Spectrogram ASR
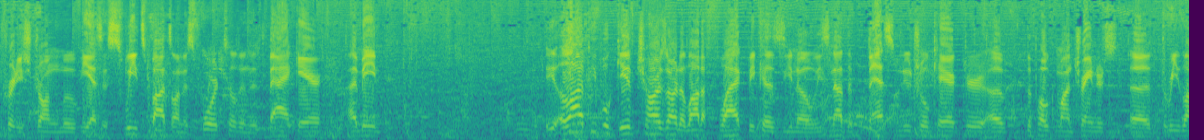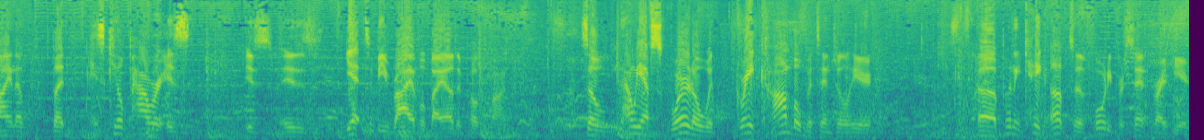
pretty strong move. He has his sweet spots on his forward tilt and his back air. I mean, a lot of people give Charizard a lot of flack because you know he's not the best neutral character of the Pokemon Trainers uh, three lineup, but his kill power is is is yet to be rivaled by other Pokemon. So now we have Squirtle with great combo potential here uh, putting Cake up to 40% right here.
